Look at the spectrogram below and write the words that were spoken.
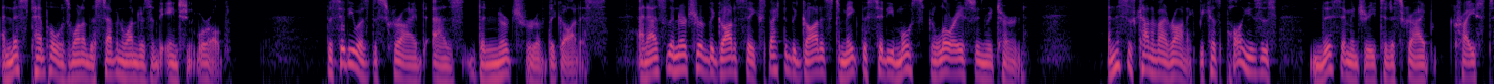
And this temple was one of the seven wonders of the ancient world. The city was described as the nurture of the goddess, and as the nurture of the goddess, they expected the goddess to make the city most glorious in return. And this is kind of ironic because Paul uses this imagery to describe Christ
